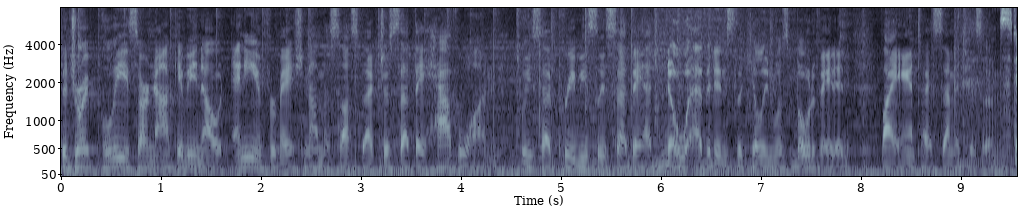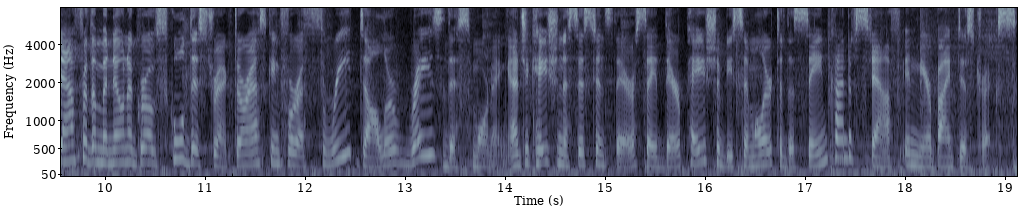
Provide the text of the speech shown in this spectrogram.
Detroit police are not giving out any information on the suspect, just that they have one. Police had previously said they had no evidence the killing was motivated by anti-Semitism. Staff for the Monona Grove School District are asking for a $3 raise this morning. Education assistants there say their pay should be similar to the same kind of staff in nearby districts.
